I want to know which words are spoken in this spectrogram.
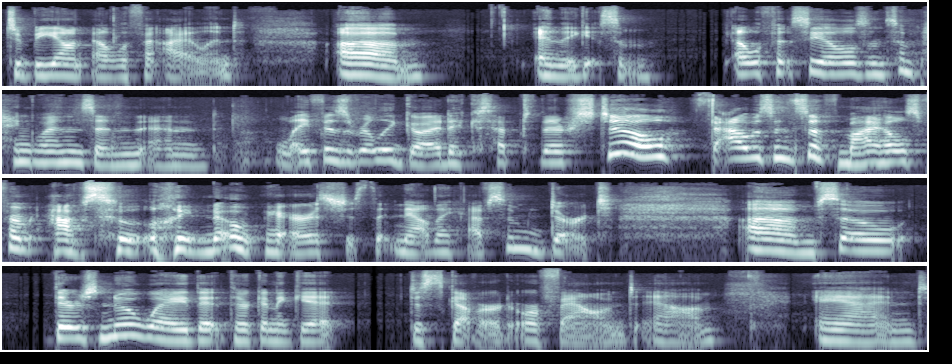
to be on Elephant Island. Um, and they get some elephant seals and some penguins and and life is really good except they're still thousands of miles from absolutely nowhere. It's just that now they have some dirt. Um, so there's no way that they're going to get discovered or found um, and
